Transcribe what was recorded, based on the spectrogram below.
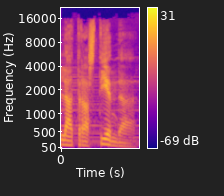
La trastienda.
